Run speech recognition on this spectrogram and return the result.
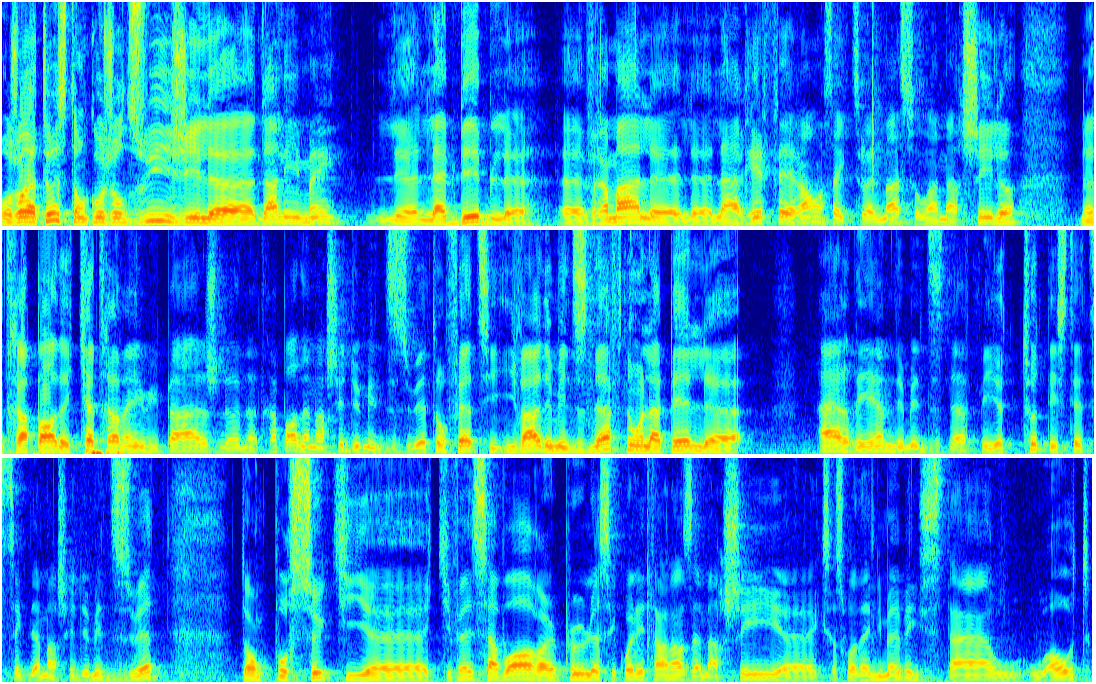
Bonjour à tous. Donc aujourd'hui, j'ai dans les mains la Bible, euh, vraiment la référence actuellement sur le marché. Là, notre rapport de 88 pages, là, notre rapport de marché 2018. Au fait, c'est hiver 2019. Nous, on l'appelle euh, RDM 2019, mais il y a toutes les statistiques de marché 2018. Donc, pour ceux qui, euh, qui veulent savoir un peu, c'est quoi les tendances de marché, que ce soit dans l'immeuble existant ou autre,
